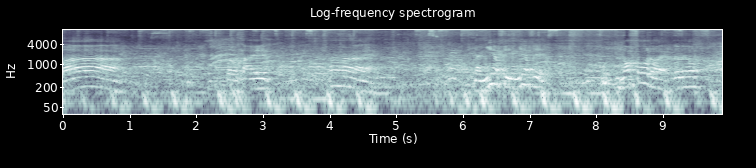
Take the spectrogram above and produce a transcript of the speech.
อ่าเปิดไปอ่าอย่างเงียบสิอย่างเงียบสิน็อกโซ่หน่อยเร็วๆ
